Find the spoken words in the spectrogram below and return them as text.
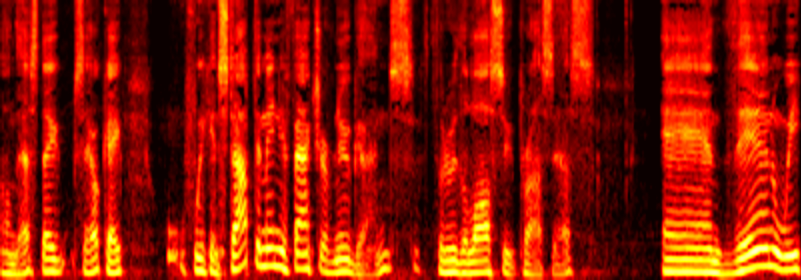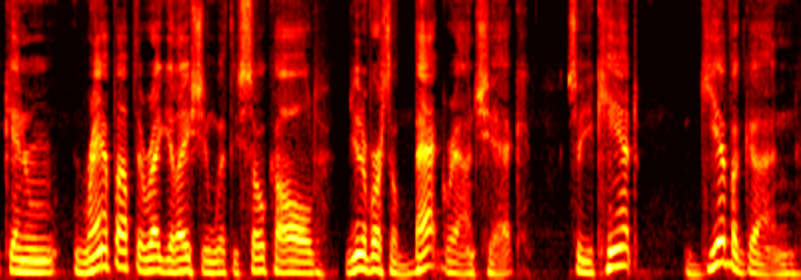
on this. They say, okay, if we can stop the manufacture of new guns through the lawsuit process, and then we can ramp up the regulation with the so-called universal background check, so you can't give a gun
